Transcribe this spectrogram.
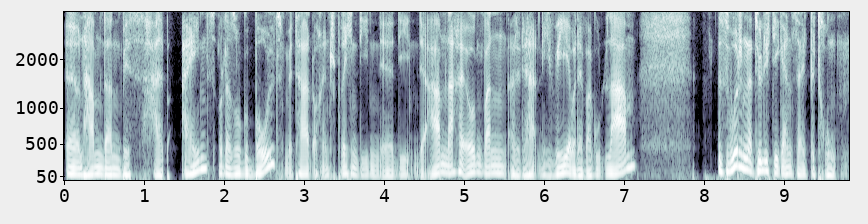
äh, und haben dann bis halb eins oder so gebowlt. Mir tat auch entsprechend die, äh, die, der Arm nachher irgendwann, also der hat nicht weh, aber der war gut lahm. Es wurde natürlich die ganze Zeit getrunken.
